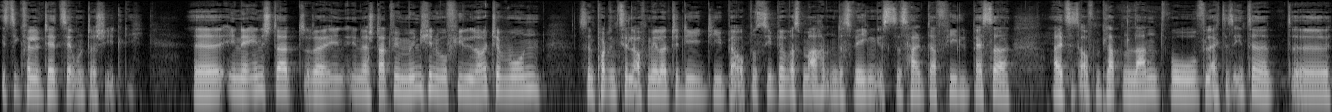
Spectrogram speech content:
ist die Qualität sehr unterschiedlich äh, in der Innenstadt oder in, in einer Stadt wie München, wo viele Leute wohnen, sind potenziell auch mehr Leute, die, die bei OpenStreetMap was machen und deswegen ist es halt da viel besser als jetzt auf dem platten Land, wo vielleicht das Internet äh,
